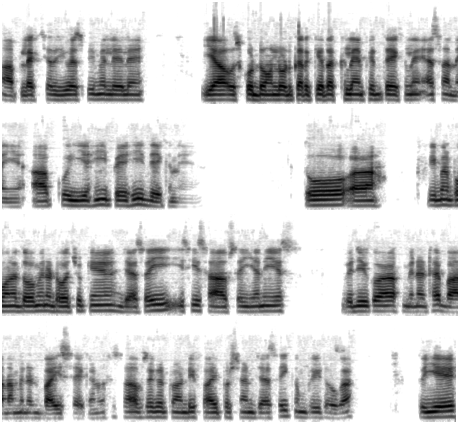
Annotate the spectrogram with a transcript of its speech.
आप लेक्चर यूएसबी में ले लें या उसको डाउनलोड करके रख लें, फिर देख लें। ऐसा नहीं है। आपको यहीं पे ही देखने हैं। तो तकरीबन पौने दो मिनट हो चुके हैं। जैसे ही इसी हिसाब से यानी इस वीडियो का मिनट है, बारह मिनट बाईस सेकंड, उस हिसाब से अगर ट्वेंटी फाइव परसेंट जैसे ही कंप्लीट होगा तो ये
